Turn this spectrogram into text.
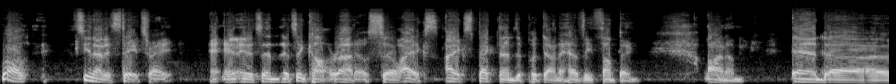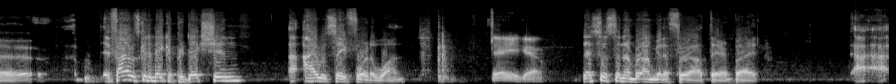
Well, it's the United States, right? And, and it's in it's in Colorado, so I ex, I expect them to put down a heavy thumping on them. And uh, if I was going to make a prediction, I would say four to one. There you go. That's just the number I'm going to throw out there, but I,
